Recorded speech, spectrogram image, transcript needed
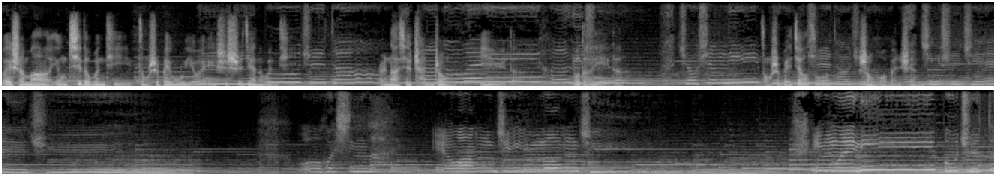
为什么勇气的问题总是被误以为是时间的问题，而那些沉重、抑郁的、不得已的，总是被叫做生活本身？我会醒来，也忘记梦境，因为你不知道，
